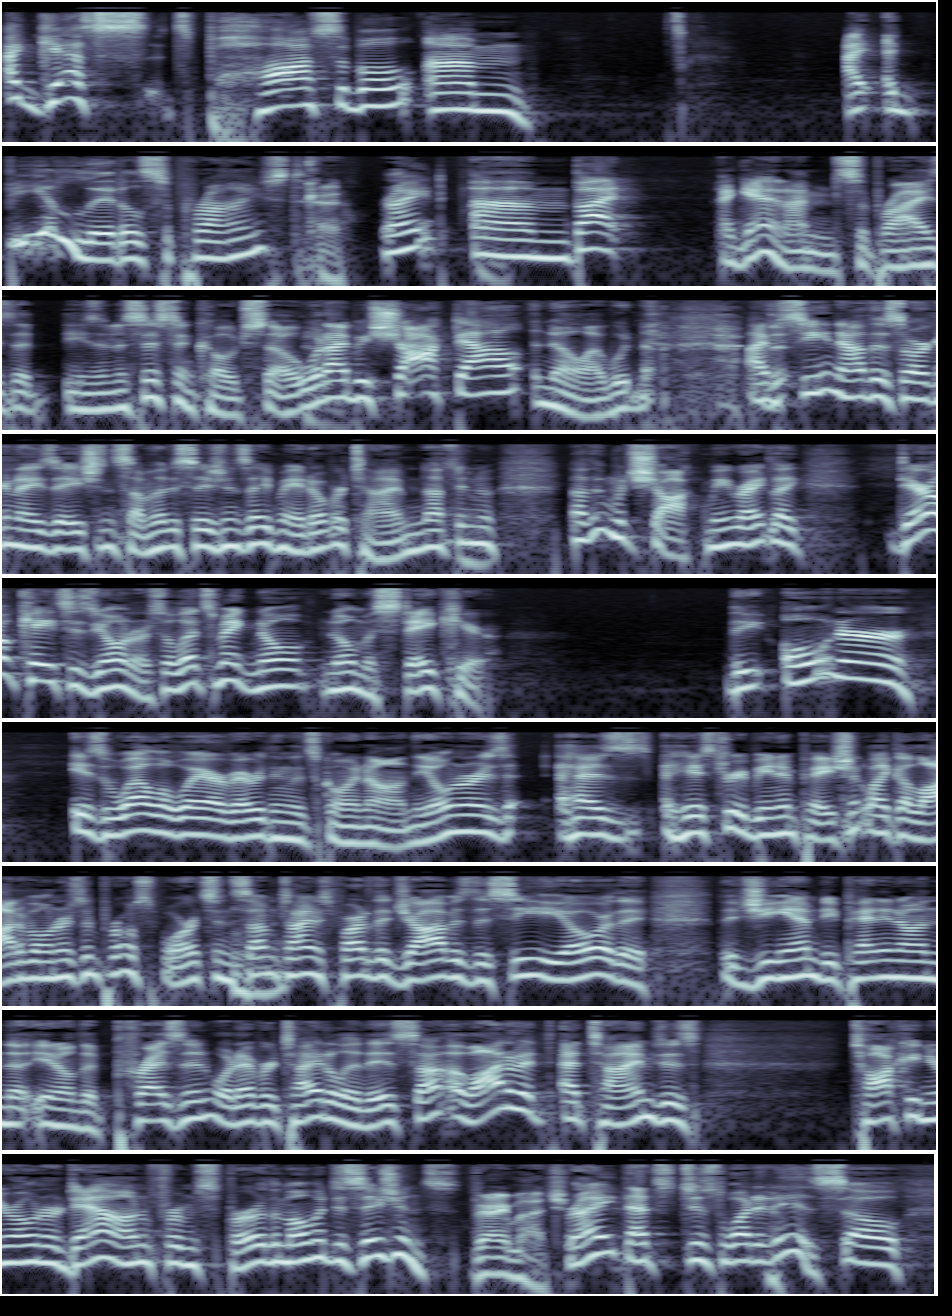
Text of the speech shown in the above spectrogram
I guess it's possible. Um, I, I'd be a little surprised. Okay. Right. Um, but again, I'm surprised that he's an assistant coach. So would I be shocked, Al? No, I would not. I've seen how this organization, some of the decisions they've made over time. Nothing, nothing would shock me. Right. Like Daryl Katz is the owner. So let's make no no mistake here. The owner is well aware of everything that's going on. The owner is, has a history of being impatient, like a lot of owners in pro sports. And mm-hmm. sometimes part of the job is the CEO or the, the GM, depending on the, you know, the president, whatever title it is. So a lot of it at times is talking your owner down from spur of the moment decisions, Very much. right? That's just what it is. So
